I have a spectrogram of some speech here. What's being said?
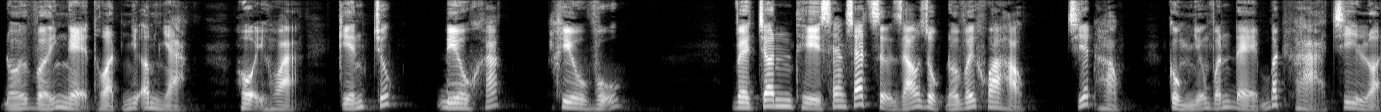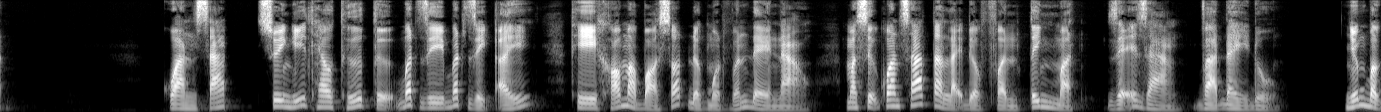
đối với nghệ thuật như âm nhạc, hội họa, kiến trúc, điêu khắc, khiêu vũ. Về chân thì xem xét sự giáo dục đối với khoa học, triết học cùng những vấn đề bất khả chi luận. Quan sát, suy nghĩ theo thứ tự bất di bất dịch ấy thì khó mà bỏ sót được một vấn đề nào mà sự quan sát ta lại được phần tinh mật, dễ dàng và đầy đủ. Những bậc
